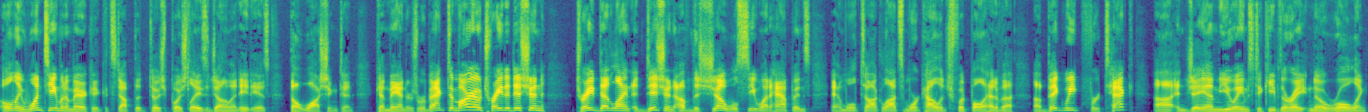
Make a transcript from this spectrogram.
Only one team in America could stop the tush push, ladies and gentlemen. It is the Washington Commanders. We're back tomorrow, trade edition, trade deadline edition of the show. We'll see what happens, and we'll talk lots more college football ahead of a, a big week for Tech. Uh, and JMU aims to keep the rate no rolling.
